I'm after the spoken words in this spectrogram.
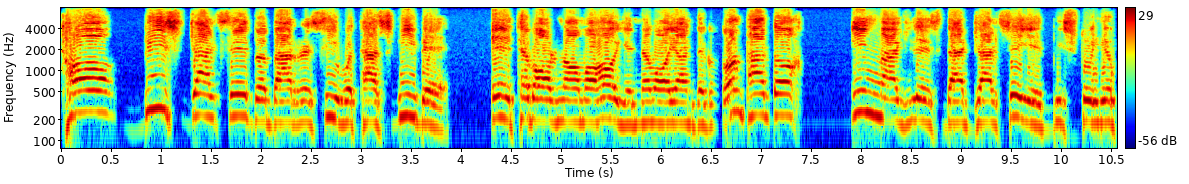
تا 20 جلسه به بررسی و تصویب اعتبارنامه های نمایندگان پرداخت. این مجلس در جلسه 21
